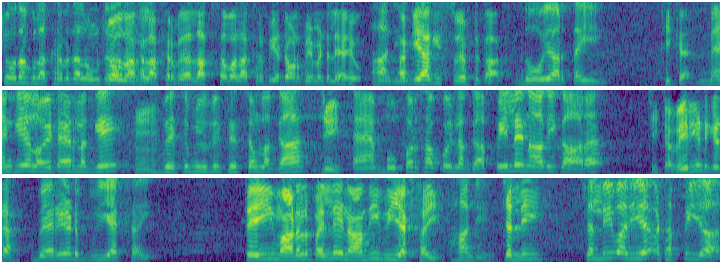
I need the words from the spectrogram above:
14 ਕੁ ਲੱਖ ਰੁਪਏ ਦਾ ਲੋਨ ਕਰਾ 14 ਕੁ ਲੱਖ ਰੁਪਏ ਦਾ ਲੱਖ ਸਵਾ ਲੱਖ ਰੁਪਏ ਡਾਊਨ ਪੇਮੈਂਟ ਲਿਆਇਓ ਹਾਂਜੀ। ਅੱਗੇ ਆ ਗਈ ਸਵਿਫਟ ਕਾਰ 2023 ਠੀਕ ਹੈ। ਮਹਿੰਗੇ ਅਲੋਏ ਟਾਇਰ ਲੱਗੇ ਵਿੱਚ 뮤직 ਸਿਸਟਮ ਲੱਗਾ। ਜੀ। ਐਮ ਬੂਫਰ ਸਭ ਕੁਝ ਲੱਗਾ। ਪਹਿਲੇ ਨਾਂ ਦੀ ਕਾਰ ਹੈ। ਠੀਕ ਹੈ। ਵੇਰੀਐਂਟ ਕਿਹੜਾ? ਵੇਰੀਐਂਟ VXI 23 ਮਾਡਲ ਪਹਿਲੇ ਨਾਂ ਦੀ VXI ਹਾਂਜੀ। ਚੱਲੀ? ਚੱਲੀ ਭਾਜੀ ਇਹ 38000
